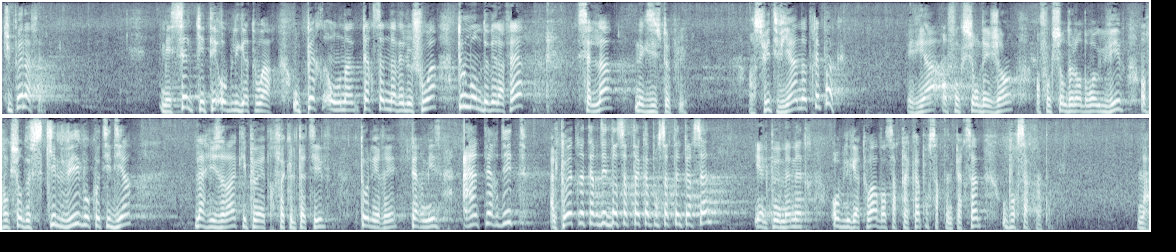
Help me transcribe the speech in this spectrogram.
Tu peux la faire. Mais celle qui était obligatoire, où personne n'avait le choix, tout le monde devait la faire, celle-là n'existe plus. Ensuite vient notre époque. Il y a, en fonction des gens, en fonction de l'endroit où ils vivent, en fonction de ce qu'ils vivent au quotidien, la hijra qui peut être facultative, tolérée, permise, interdite. Elle peut être interdite dans certains cas pour certaines personnes, et elle peut même être obligatoire dans certains cas pour certaines personnes ou pour certains peuples. Là.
